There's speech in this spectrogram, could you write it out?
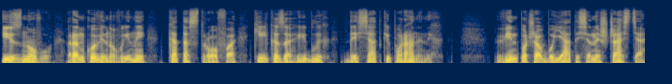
І знову ранкові новини, катастрофа, кілька загиблих, десятки поранених. Він почав боятися нещастя,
